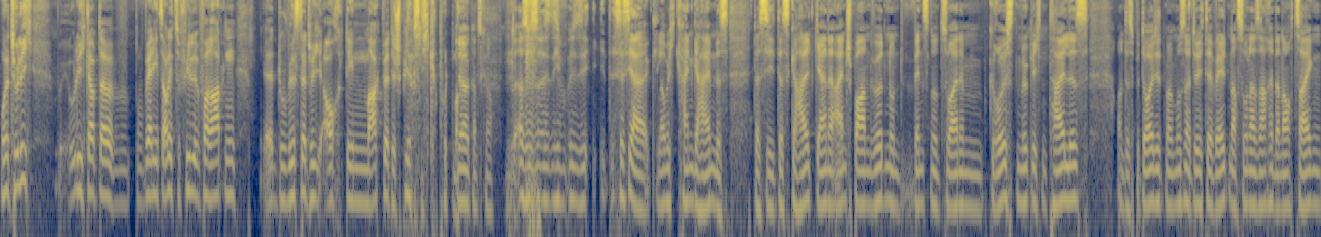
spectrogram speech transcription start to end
Und natürlich, ich glaube, da werde ich jetzt auch nicht zu viel verraten, äh, du willst natürlich auch den Marktwert des Spielers nicht kaputt machen. Ja, ganz genau. Also es ist ja, glaube ich, kein Geheimnis, dass sie das Gehalt gerne einsparen würden und wenn es nur zu einem größten möglichen Teil ist und das bedeutet, man muss natürlich der Welt nach so einer Sache dann auch zeigen,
